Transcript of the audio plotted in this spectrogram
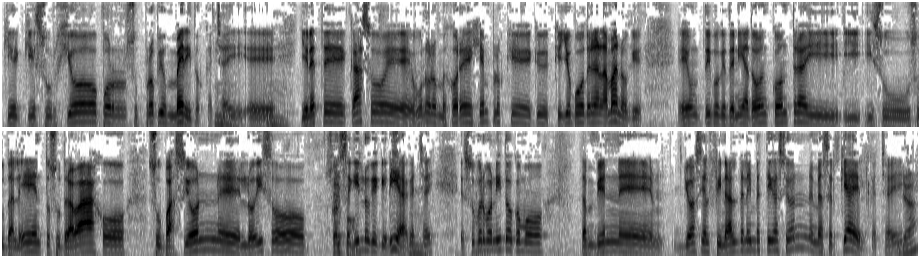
que, que surgió por sus propios méritos, ¿cachai? Mm, Eh, mm. Y en este caso, eh, uno de los mejores ejemplos que, que, que yo puedo tener a la mano, que es un tipo que tenía todo en contra y, y, y su, su talento, su trabajo, su pasión eh, lo hizo conseguir lo que quería, ¿cachai? Es súper bonito como también eh, yo hacia el final de la investigación eh, me acerqué a él, ¿cachai? ¿Ya?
